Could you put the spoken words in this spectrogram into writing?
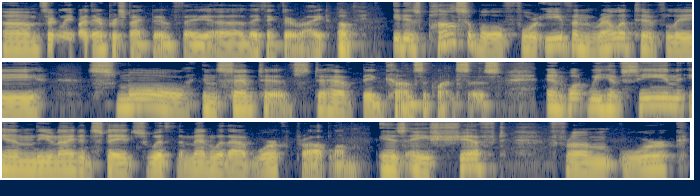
Um, certainly, by their perspective, they uh, they think they're right. Um, it is possible for even relatively small incentives to have big consequences. And what we have seen in the United States with the men without work problem is a shift from work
